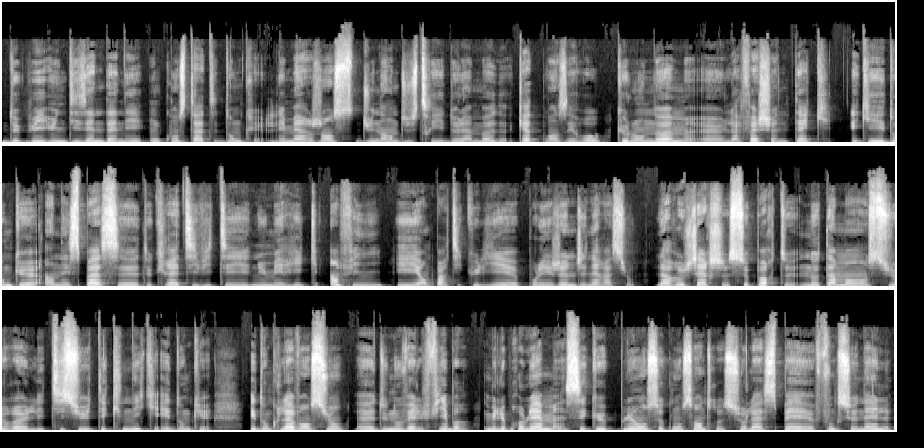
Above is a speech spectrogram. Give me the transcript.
Depuis une dizaine d'années, on constate donc l'émergence d'une industrie de la mode 4.0 que l'on nomme euh, la fashion tech et qui est donc euh, un espace euh, de créativité numérique infini et en particulier pour les jeunes générations. La recherche se porte notamment sur euh, les tissus techniques et donc, et donc l'invention euh, de nouvelles fibres. Mais le problème, c'est que plus on se concentre sur l'aspect euh, fonctionnel,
